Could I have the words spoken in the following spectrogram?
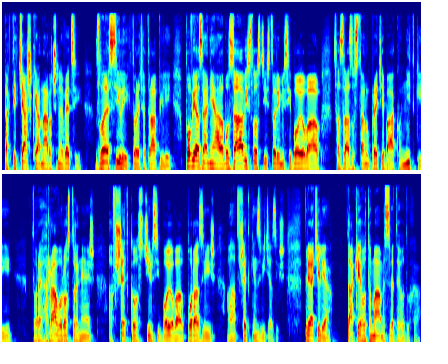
tak tie ťažké a náročné veci, zlé síly, ktoré ťa trápili, poviazania alebo závislosti, s ktorými si bojoval, sa zrazu stanú pre teba ako nitky, ktoré hravo roztrhneš a všetko, s čím si bojoval, porazíš a nad všetkým zvíťazíš. Priatelia, takéhoto máme Svetého Ducha.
